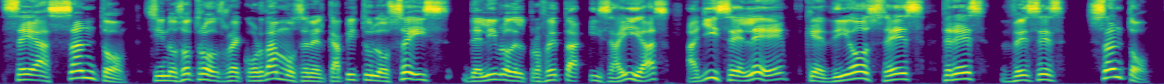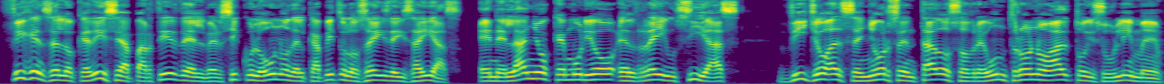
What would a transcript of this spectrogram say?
sea santo. Si nosotros recordamos en el capítulo 6 del libro del profeta Isaías, allí se lee que Dios es tres veces santo. Fíjense lo que dice a partir del versículo 1 del capítulo 6 de Isaías. En el año que murió el rey Usías, vi yo al Señor sentado sobre un trono alto y sublime,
